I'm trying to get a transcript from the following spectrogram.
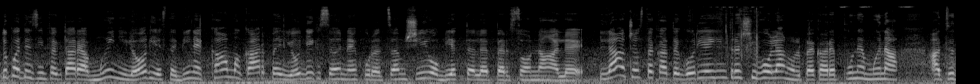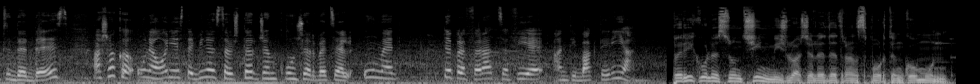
După dezinfectarea mâinilor, este bine ca măcar periodic să ne curățăm și obiectele personale. La această categorie intră și volanul pe care punem mâna atât de des, așa că uneori este bine să-l ștergem cu un șervețel umed, de preferat să fie antibacterian. Pericole sunt și în mijloacele de transport în comun.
